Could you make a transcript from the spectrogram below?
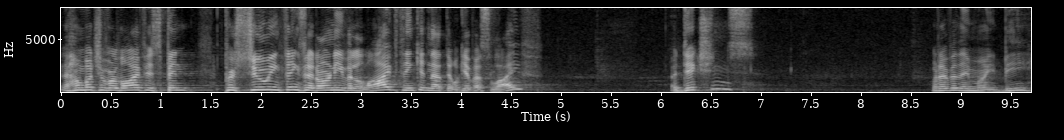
How much of our life is spent pursuing things that aren't even alive, thinking that they'll give us life? Addictions? Whatever they might be.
